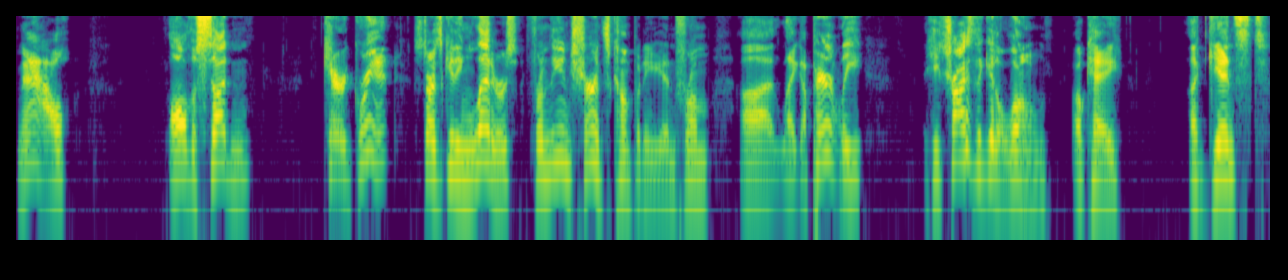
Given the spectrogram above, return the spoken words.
now, all of a sudden, Cary Grant starts getting letters from the insurance company and from, uh, like, apparently he tries to get a loan, okay, against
